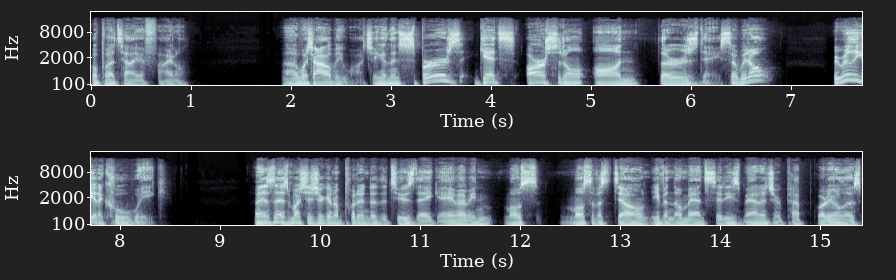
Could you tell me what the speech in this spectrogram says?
Coppa Italia final, uh, which I'll be watching. And then Spurs gets Arsenal on Thursday. So we don't, we really get a cool week. As, as much as you're going to put into the Tuesday game, I mean, most most of us don't. Even though Man City's manager Pep Guardiola is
